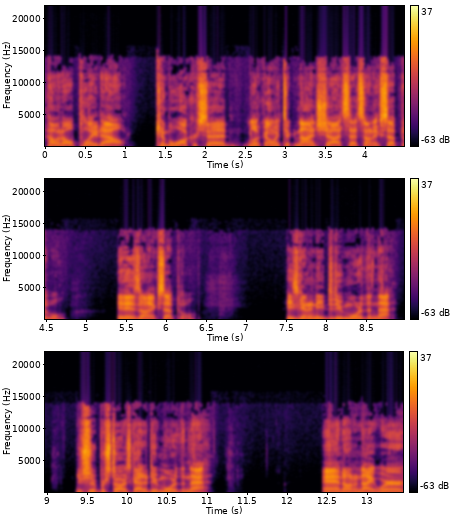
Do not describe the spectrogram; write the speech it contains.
how it all played out. Kemba Walker said, Look, I only took nine shots. That's unacceptable. It is unacceptable. He's going to need to do more than that. Your superstar's got to do more than that. And on a night where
